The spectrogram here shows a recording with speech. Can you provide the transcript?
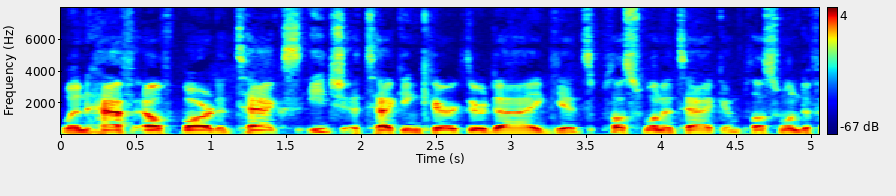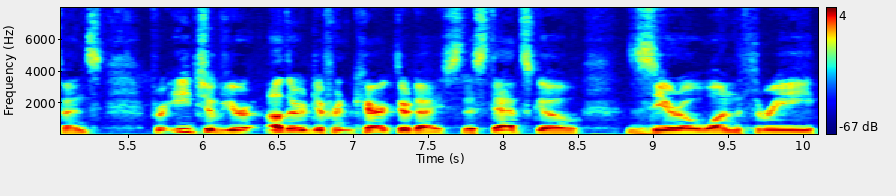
When half elf bard attacks, each attacking character die gets plus one attack and plus one defense for each of your other different character dice. The stats go 0, 1, 3,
